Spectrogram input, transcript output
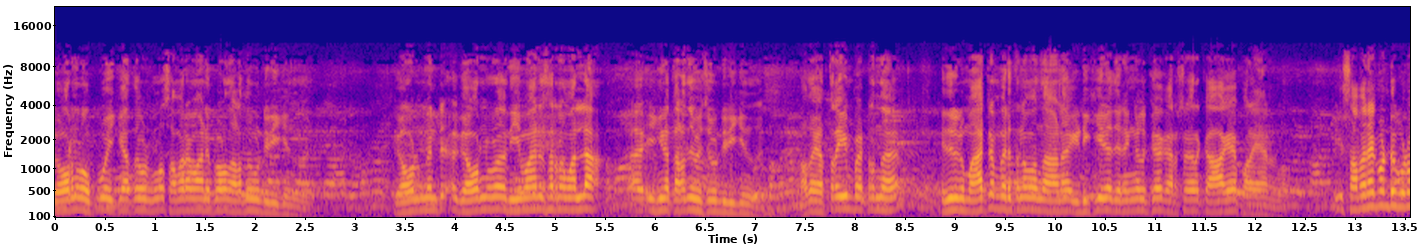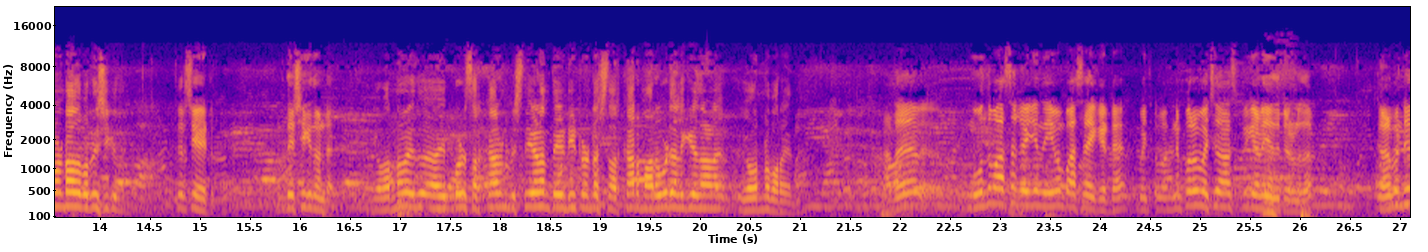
ഗവർണർ ഒപ്പുവയ്ക്കാത്തതുകൊണ്ടുള്ള സമരമാണ് ഇപ്പോൾ നടന്നുകൊണ്ടിരിക്കുന്നത്. ഗവൺമെന്റ് ഗവർണർ നിയമാനുസരണമല്ല ഇങ്ങനെ തടഞ്ഞു വെച്ചുകൊണ്ടിരിക്കുന്നത്. അത് എത്രയും പെട്ടെന്ന് ഇതിലൊരു മാറ്റം വരുത്തണമെന്നാണ് ഇടുക്കിയിലെ ജനങ്ങൾക്ക് കർഷകർക്ക് ആകെ പറയാനുള്ളത്. ഈ സമരം കൊണ്ട് ഗുണമുണ്ടാകുന്നത് പ്രതീക്ഷിക്കുന്നു? തീർച്ചയായിട്ടും. പ്രതീക്ഷിക്കുന്നുണ്ട് ഗവർണർ ഇത് ഇപ്പോൾ സർക്കാരിന് വിശദീകരണം തേടിയിട്ടുണ്ട്. സർക്കാർ മറുപടി നൽകിയതാണ് ഗവർണർ പറയുന്നത് അത് മൂന്ന് മാസം കഴിഞ്ഞ് നിയമം പാസ്സായിക്കട്ടെ. വെച്ച് മനഃപൂർവം വെച്ച് താമസിപ്പിക്കുകയാണ് ചെയ്തിട്ടുള്ളത്. ഗവൺമെന്റ്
